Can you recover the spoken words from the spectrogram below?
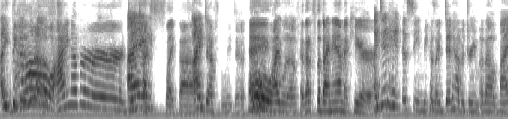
"I think I would have." I never did I- texts like that. I definitely did. Hey. Oh, I would have. That's the dynamic here. I did hate this scene because I did have a dream about my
